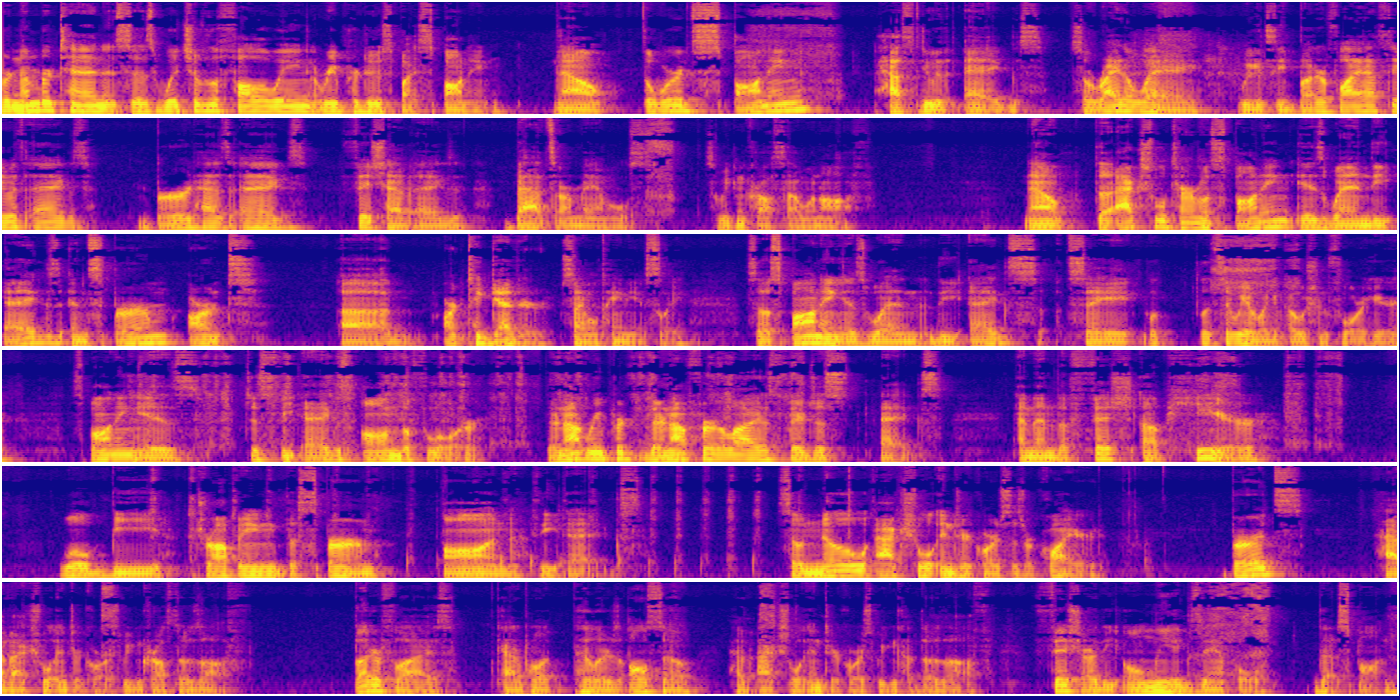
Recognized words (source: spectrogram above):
For number 10, it says, which of the following reproduce by spawning? Now, the word spawning has to do with eggs. So right away, we can see butterfly has to do with eggs, bird has eggs, fish have eggs, bats are mammals. So we can cross that one off. Now, the actual term of spawning is when the eggs and sperm aren't um, aren't together simultaneously. So spawning is when the eggs, say, let's say we have like an ocean floor here. Spawning is just the eggs on the floor. They're not they're not fertilized, they're just eggs. And then the fish up here will be dropping the sperm on the eggs. So no actual intercourse is required. Birds have actual intercourse. We can cross those off. Butterflies, caterpillars also have actual intercourse. We can cut those off. Fish are the only example that spawn.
